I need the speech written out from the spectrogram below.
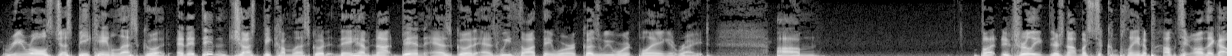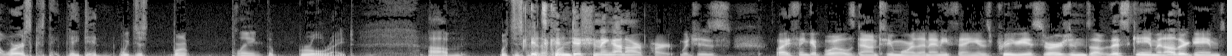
re-rolls just became less good. And it didn't just become less good. They have not been as good as we thought they were because we weren't playing it right. Um, but it's really, there's not much to complain about. Saying, oh, they got worse because they, they didn't. We just weren't playing the rule right. Um, which is kind it's funny. conditioning on our part, which is what I think it boils down to more than anything. Is previous versions of this game and other games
